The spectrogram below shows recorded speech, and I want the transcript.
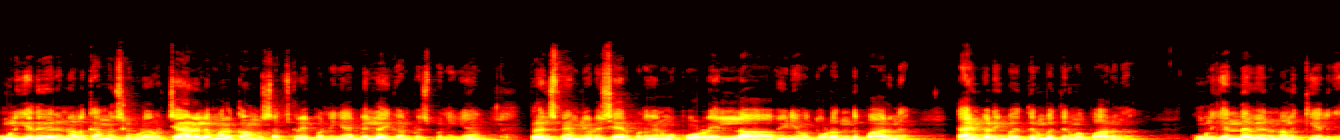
உங்களுக்கு எது வேணும்னாலும் கமெண்ட்ஸில் போடுங்க. சேனலை மறக்காமல் சப்ஸ்கிரைப் பண்ணிங்க. பெல் ஐக்கான் ப்ரெஸ் பண்ணிங்க. ஃப்ரெண்ட்ஸ் ஃபேமிலியோடு ஷேர் பண்ணுங்கள் நம்ம போடுற எல்லா வீடியோவும் தொடர்ந்து பாருங்கள் டைம் கிடைக்கும் போது திரும்ப திரும்ப பாருங்கள் உங்களுக்கு என்ன வேணும்னாலும் கேளுங்க.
